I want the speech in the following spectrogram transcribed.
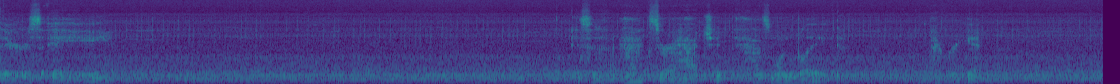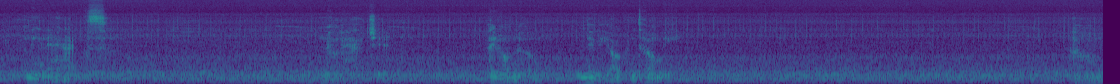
there's a is it an axe or a hatchet? It has one blade. I forget. I mean axe. No hatchet. I don't know. Maybe y'all can tell me. Um,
